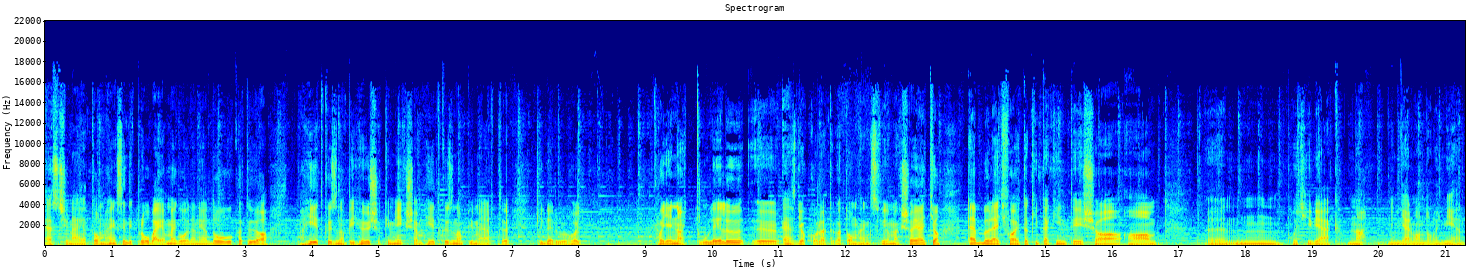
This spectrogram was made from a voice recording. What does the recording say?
ezt csinálja Tom Hanks, mindig próbálja megoldani a dolgokat, ő a a hétköznapi hős, aki mégsem hétköznapi, mert kiderül, hogy hogy egy nagy túlélő, ez gyakorlatilag a Tom Hanks filmek sajátja. Ebből egyfajta kitekintés a, a hogy hívják, na, mindjárt mondom, hogy milyen,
